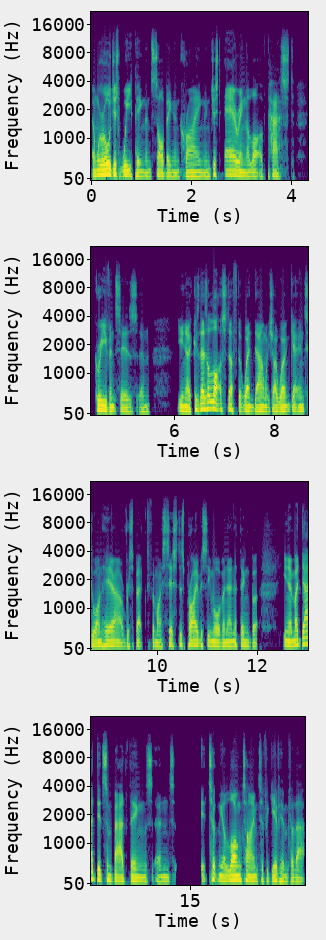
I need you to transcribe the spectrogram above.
And we're all just weeping and sobbing and crying and just airing a lot of past grievances and you know because there's a lot of stuff that went down which i won't get into on here out of respect for my sister's privacy more than anything but you know my dad did some bad things and it took me a long time to forgive him for that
